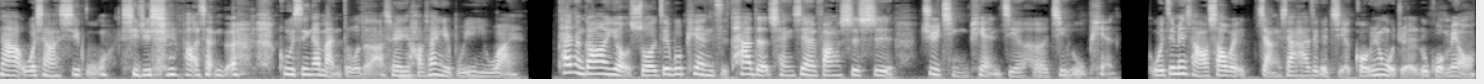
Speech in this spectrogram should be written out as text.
那我想戏骨戏剧性发展的 故事应该蛮多的啦，所以好像也不意外。泰坦刚刚也有说，这部片子它的呈现方式是剧情片结合纪录片。我这边想要稍微讲一下它这个结构，因为我觉得如果没有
